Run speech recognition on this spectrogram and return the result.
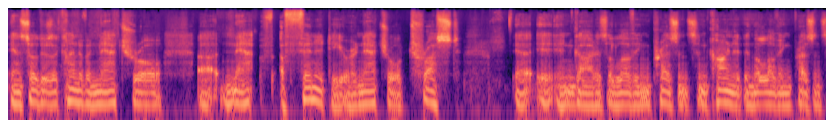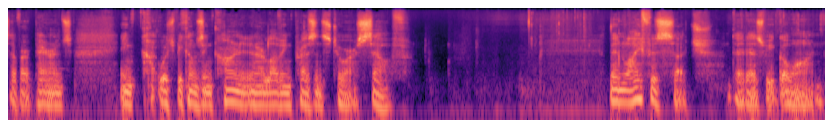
And so there's a kind of a natural uh, affinity or a natural trust uh, in God as a loving presence, incarnate in the loving presence of our parents, which becomes incarnate in our loving presence to ourself. Then life is such that as we go on,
